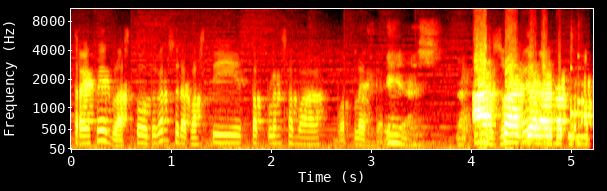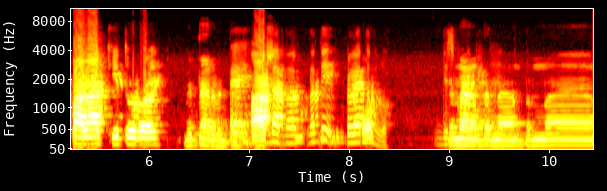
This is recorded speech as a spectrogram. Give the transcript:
Treve Blasto itu kan sudah pasti top lane sama bot lane kan. Eh, astaga. Astaga, apa lagi tuh Roy? Bentar, bentar. Eh, As- bentar, nan- nanti kelihatan loh. Tenang, score-nya. tenang, tenang.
